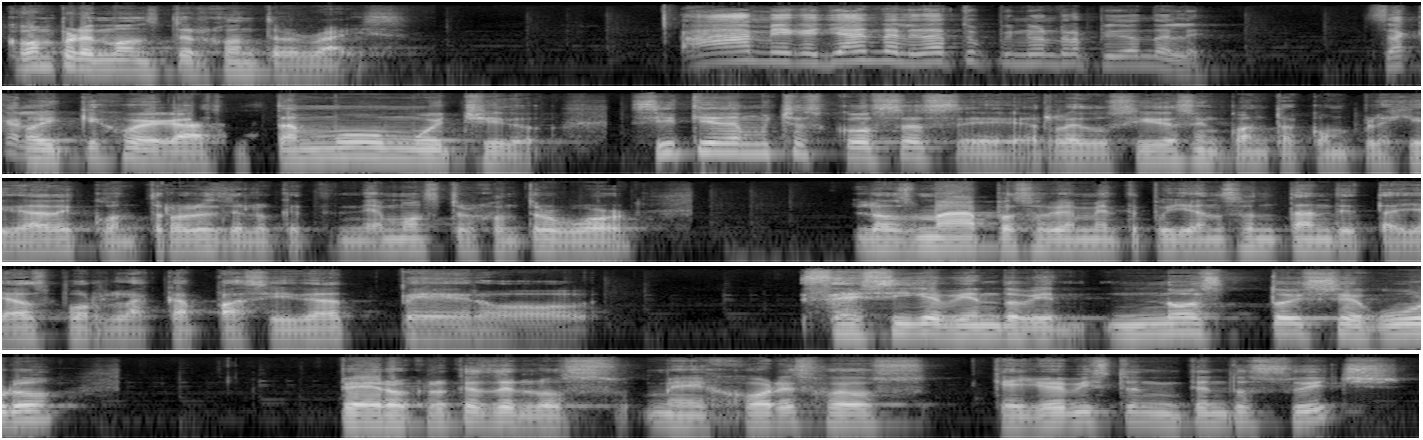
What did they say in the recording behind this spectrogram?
Compren Monster Hunter Rise. Ah, mega, ya ándale, da tu opinión rápido, ándale. Sácalo. Ay, qué juegas, está muy, muy chido. Sí tiene muchas cosas eh, reducidas en cuanto a complejidad de controles de lo que tenía Monster Hunter World. Los mapas, obviamente, pues ya no son tan detallados por la capacidad, pero se sigue viendo bien. No estoy seguro, pero creo que es de los mejores juegos que yo he visto en Nintendo Switch,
